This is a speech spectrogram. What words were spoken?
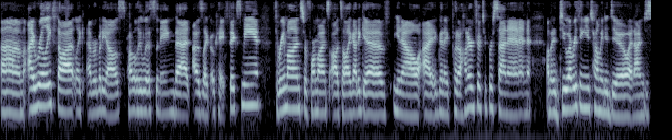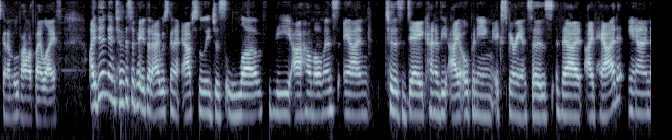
Um, I really thought, like everybody else, probably listening, that I was like, okay, fix me three months or four months. That's all I got to give. You know, I'm going to put 150% in. I'm going to do everything you tell me to do, and I'm just going to move on with my life. I didn't anticipate that I was going to absolutely just love the aha moments and to this day kind of the eye opening experiences that I've had. And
